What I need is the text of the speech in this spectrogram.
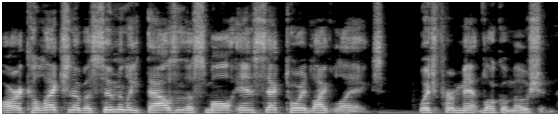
are a collection of assumingly thousands of small insectoid-like legs, which permit locomotion.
